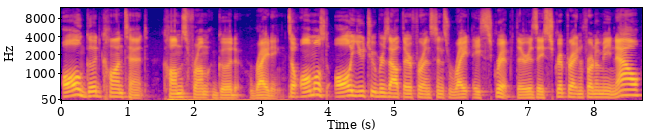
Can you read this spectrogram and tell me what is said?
all good content comes from good writing. So almost all YouTubers out there, for instance, write a script. There is a script right in front of me now.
